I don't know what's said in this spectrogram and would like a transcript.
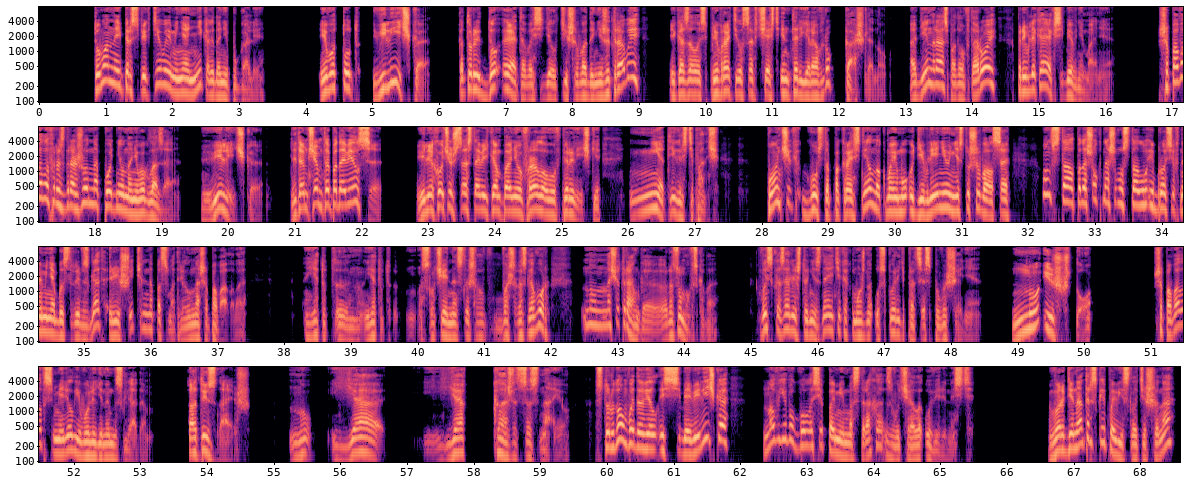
Туманные перспективы меня никогда не пугали. И вот тут Величко, который до этого сидел тише воды ниже травы и, казалось, превратился в часть интерьера, вдруг кашлянул. Один раз, потом второй, привлекая к себе внимание. Шаповалов раздраженно поднял на него глаза. «Величко, ты там чем-то подавился? Или хочешь составить компанию Фролову в первичке?» «Нет, Игорь Степанович». Пончик густо покраснел, но, к моему удивлению, не стушевался. Он встал, подошел к нашему столу и, бросив на меня быстрый взгляд, решительно посмотрел на Шаповалова. «Я тут... Э, я тут случайно слышал ваш разговор, ну, насчет ранга Разумовского. Вы сказали, что не знаете, как можно ускорить процесс повышения. Ну и что? Шаповалов смерил его ледяным взглядом. А ты знаешь? Ну, я... я, кажется, знаю. С трудом выдавил из себя величко, но в его голосе помимо страха звучала уверенность. В ординаторской повисла тишина.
